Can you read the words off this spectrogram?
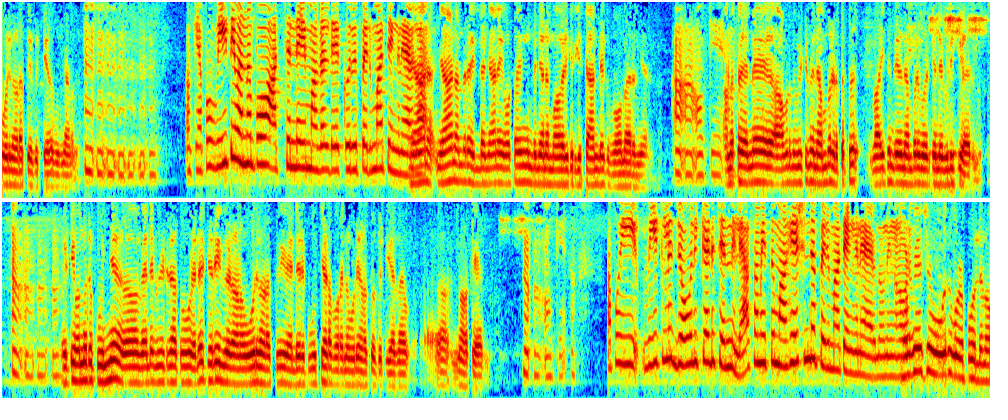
ഓടി നടത്തിയൊക്കെ ചെയ്ത കുഞ്ഞാണ് ഓക്കെ അപ്പൊ വീട്ടിൽ വന്നപ്പോ അച്ഛന്റെയും മകളുടെയും ഒക്കെ ഒരു പെരുമാറ്റം എങ്ങനെയായിരുന്നു? ഞാൻ ഞാൻ അന്നേരം ഇല്ല. ഞാൻ ഓട്ടോയും കൊണ്ട് ഞാൻ മാവേലിക്കരിക്ക് സ്റ്റാൻഡിലേക്ക് പോകുന്നായിരുന്നു ഞാൻ. എന്നിട്ട് എന്നെ അവിടുന്ന് വീട്ടിൽ നിന്ന് നമ്പർ എടുത്തിട്ട് വൈഫിന്റെ നമ്പർ മേടിച്ച് എന്നെ വിളിക്കുമായിരുന്നു വീട്ടിൽ വന്നൊരു കുഞ്ഞ് എന്റെ വീട്ടിനകത്ത് ഓടി എന്റെ ചെറിയ വീടാണ് ഓടി നടക്കുകയും എന്റെ ഒരു പൂച്ചയുടെ പുറമെ ഓടി നടക്കുകയൊക്കെ ചെയ്യുന്ന ആ, നടക്കുകയായിരുന്നു. ആ ആ അപ്പൊ ഈ വീട്ടിൽ ജോലിക്കായിട്ട് ചെന്നില്ലേ? ആ സമയത്ത് മഹേഷിന്റെ പെരുമാറ്റം എങ്ങനെയായിരുന്നു നിങ്ങളോട്? മഹേഷ് ഒരു കുഴപ്പമില്ലെന്നോ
